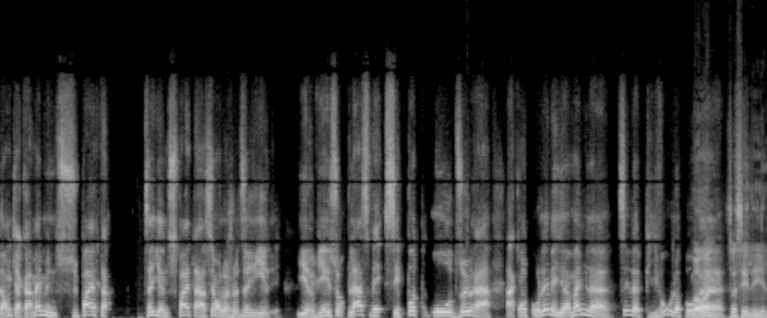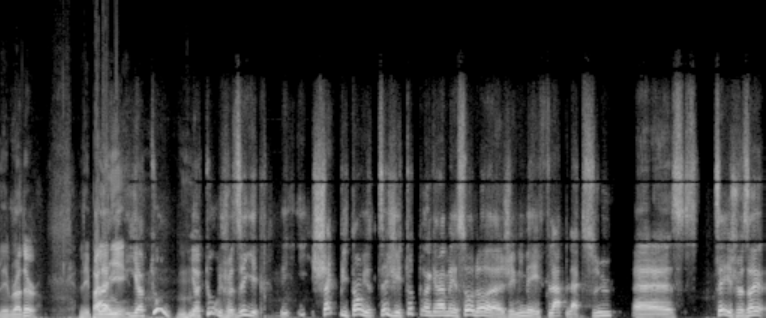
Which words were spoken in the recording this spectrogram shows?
Donc, il y a quand même une super. Sais, il y a une super tension. Là. Je veux dire, il, il revient sur place, mais c'est pas trop dur à, à contrôler. Mais il y a même le, tu sais, le pivot là, pour. Bon, ouais. euh, Ça, c'est les, les rudders, les Ah, palonniers. il y a tout. Mhm. Il y a tout. Je veux dire, il- il- chaque piton, il- tu sais, j'ai tout programmé ça. Là. Euh, J'ai mis mes flaps là-dessus. Euh, tu sais, je veux dire,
